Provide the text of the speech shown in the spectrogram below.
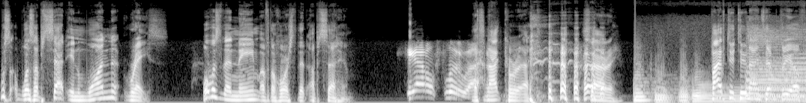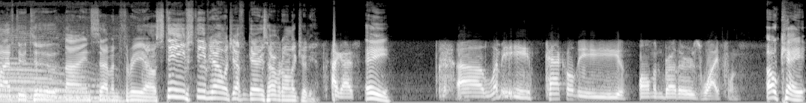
was was upset in one race. What was the name of the horse that upset him? Seattle Slew. That's not correct. Sorry. 522-9730, 522-9730. Steve, Steve, you're on with Geoff and Gary's Harvard Horn Trivia. Hi, guys. Hey. Uh, let me tackle the Allman Brothers wife one. Okay.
